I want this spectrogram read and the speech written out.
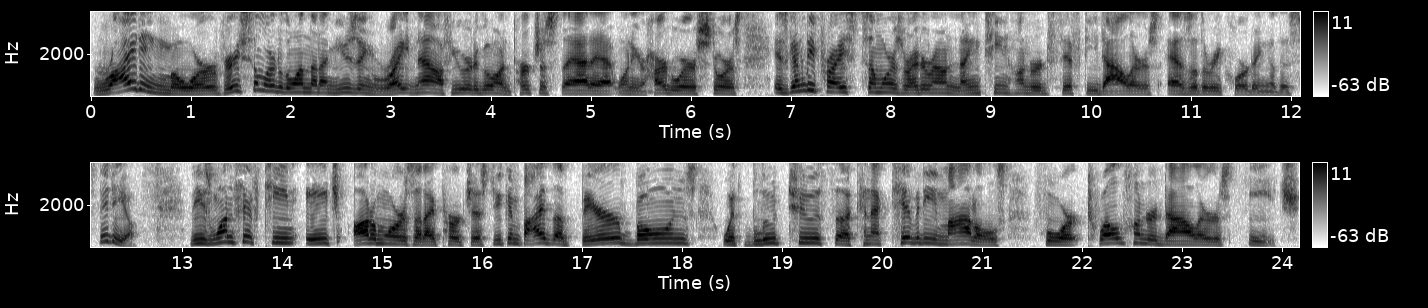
riding mower very similar to the one that I'm using right now. If you were to go and purchase that at one of your hardware stores, is going to be priced somewhere right around $1,950 as of the recording of this video. These 115H Automowers that I purchased, you can buy the bare bones with Bluetooth uh, connectivity models for $1,200 each.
